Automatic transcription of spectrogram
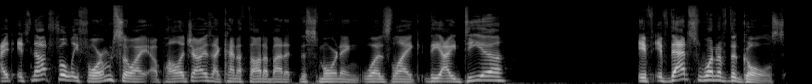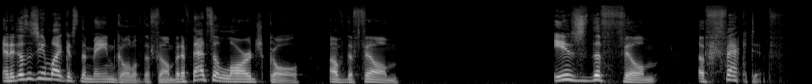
I, it's not fully formed, so I apologize. I kind of thought about it this morning. Was like the idea. If if that's one of the goals, and it doesn't seem like it's the main goal of the film, but if that's a large goal of the film, is the film effective?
